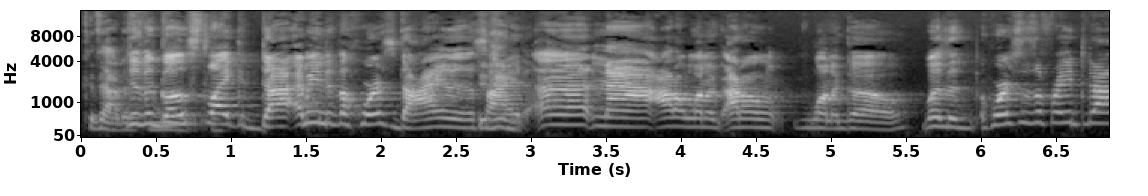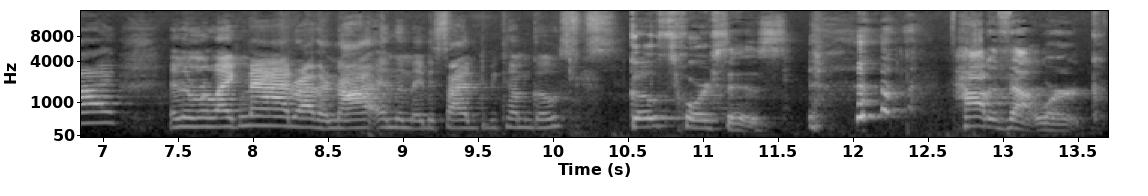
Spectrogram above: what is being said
Because that is Did the ghost like die? I mean, did the horse die and then you- decide, uh, nah, I don't want to, I don't want to go? Was the horses afraid to die? And then we're like, nah, I'd rather not. And then they decided to become ghosts. ghost horses. How does that work?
